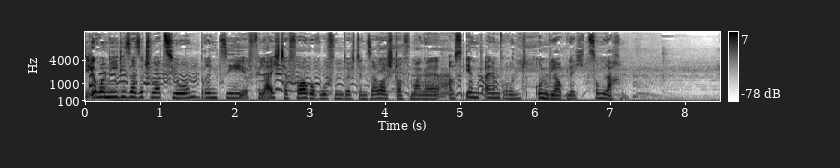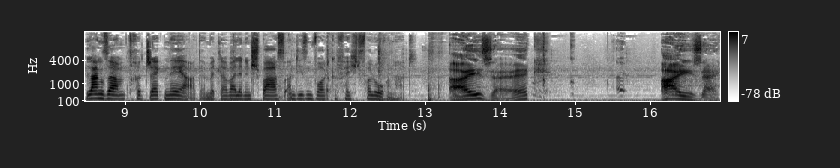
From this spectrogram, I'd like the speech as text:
Die Ironie dieser Situation bringt sie, vielleicht hervorgerufen durch den Sauerstoffmangel, aus irgendeinem Grund unglaublich zum Lachen. Langsam tritt Jack näher, der mittlerweile den Spaß an diesem Wortgefecht verloren hat. Isaac? Isaac,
